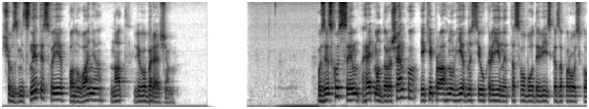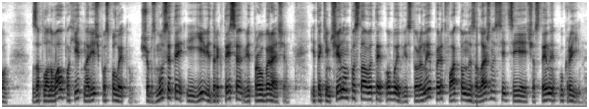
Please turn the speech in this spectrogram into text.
щоб зміцнити своє панування над лівобережжям. У зв'язку з цим гетьман Дорошенко, який прагнув єдності України та свободи війська Запорозького, запланував похід на Річ Посполиту, щоб змусити її відректися від правобережжя і таким чином поставити обидві сторони перед фактом незалежності цієї частини України.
